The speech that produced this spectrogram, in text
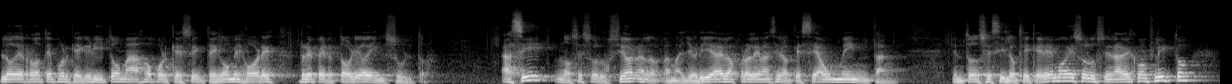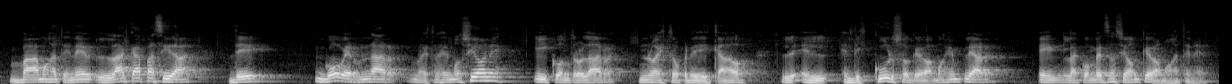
lo derrote porque grito más o porque tengo mejores repertorio de insultos. Así no se solucionan la mayoría de los problemas, sino que se aumentan. Entonces, si lo que queremos es solucionar el conflicto, vamos a tener la capacidad de gobernar nuestras emociones y controlar nuestro predicado, el, el discurso que vamos a emplear en la conversación que vamos a tener.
